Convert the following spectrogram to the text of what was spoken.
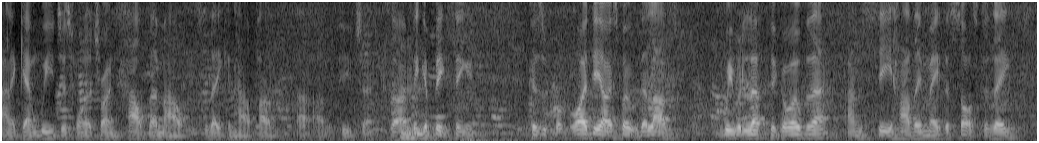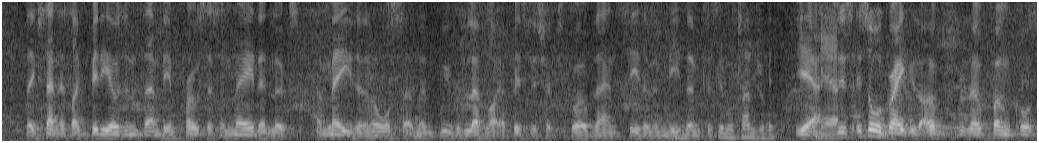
and again, we just want to try and help them out so they can help out uh, out in the future. So I think a big thing, because idea I spoke with the lads, we would love to go over there and see how they make the socks because they they've sent us like videos and them being processed and made. And it looks amazing and awesome, and we would love like a business trip to go over there and see them and meet them because Be more tangible. yeah, Yeah. so It's, it's all great with you know, phone calls,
